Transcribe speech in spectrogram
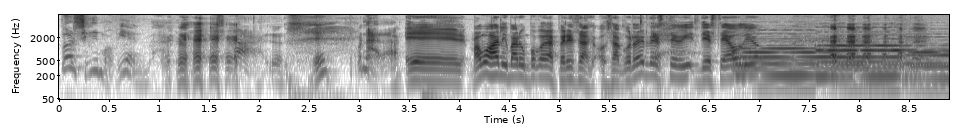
pues seguimos bien. ¿Eh? Pues nada. Eh, vamos a animar un poco las perezas. ¿Os acordáis de este, de este audio?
